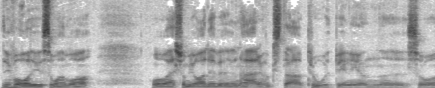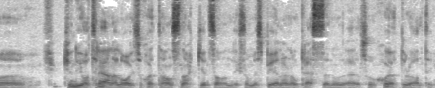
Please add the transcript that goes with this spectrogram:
det var ju så han var. Och eftersom jag hade den här högsta provutbildningen eh, så kunde jag träna laget så skötte han snacket sa han liksom med spelarna och pressen och där, så sköter du allting.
